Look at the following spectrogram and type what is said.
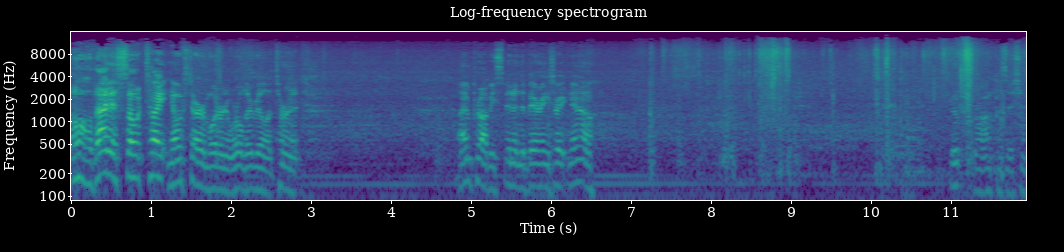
Oh, that is so tight. No starter motor in the world ever be able to turn it. I'm probably spinning the bearings right now. Oops, wrong position.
